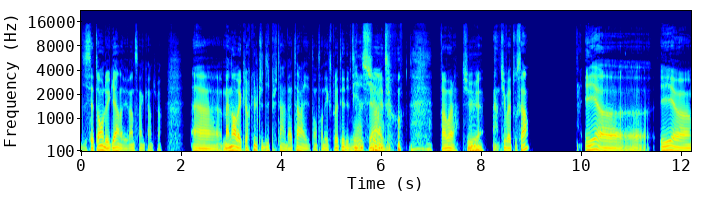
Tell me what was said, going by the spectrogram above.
17 ans, le gars en avait 25, hein, tu vois. Euh, maintenant, avec le recul, tu te dis, putain, le bâtard, il est en train d'exploiter des petits Bien lycéens sûr. et tout. enfin, voilà, tu, Mhm. tu vois tout ça. Et, euh, et, euh,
